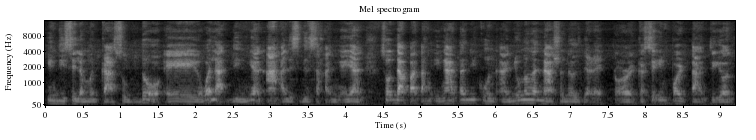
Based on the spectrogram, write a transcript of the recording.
hindi sila magkasundo, eh wala din yan. Aalis din sa kanya yan. So, dapat ang ingatan ni Kun An yung mga national director kasi importante yon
